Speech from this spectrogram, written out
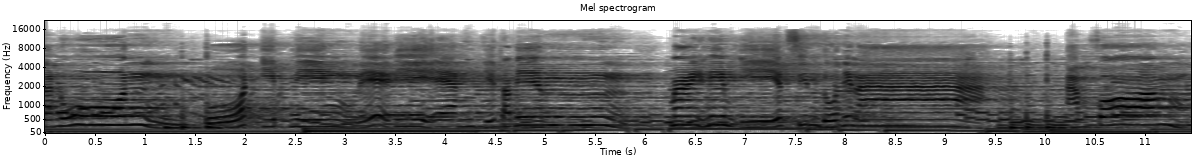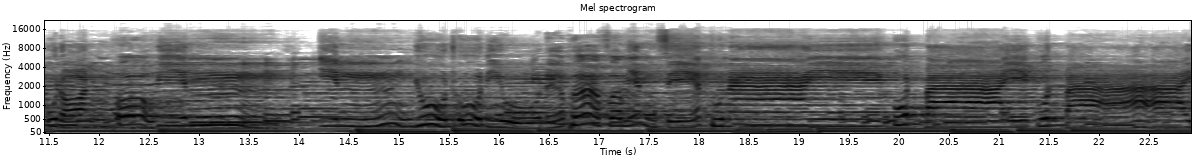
ตะนูนกูดอีฟนิ่งเลดีแอนจิตามินไม่นิ่มอีดสิ้นโดนเวลาอับฟอมอุดรโอวิน อินยูทูดิวเดือเพื่อเฟอร์มินเสตุนายกุดบายกุดบาย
